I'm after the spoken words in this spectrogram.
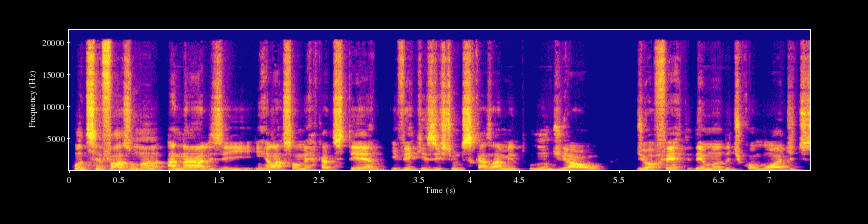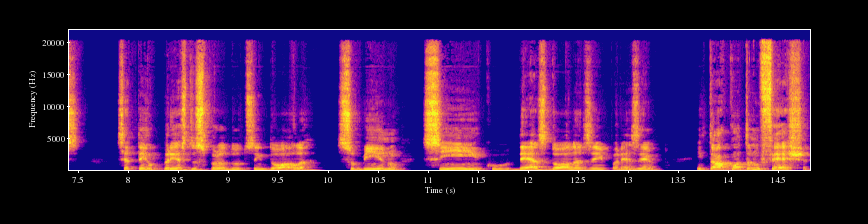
Quando você faz uma análise em relação ao mercado externo e vê que existe um descasamento mundial de oferta e demanda de commodities, você tem o preço dos produtos em dólar subindo 5, 10 dólares aí, por exemplo. Então a conta não fecha.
